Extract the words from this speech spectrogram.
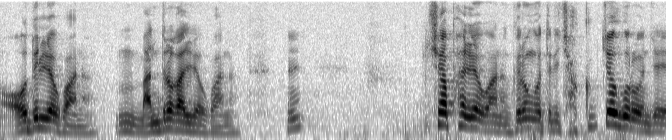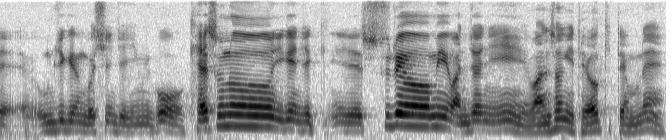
얻으려고 하는, 음, 만들어 가려고 하는, 예? 취업하려고 하는 그런 것들이 적극적으로 이제 움직이는 것이 이제 임이고 개수는 이게 이제 수렴이 완전히 완성이 되었기 때문에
